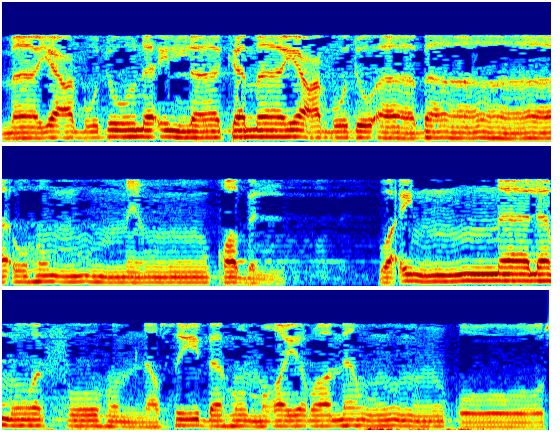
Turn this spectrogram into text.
ما يعبدون إلا كما يعبد آباؤهم من قبل وإنا لموفوهم نصيبهم غير منقوص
